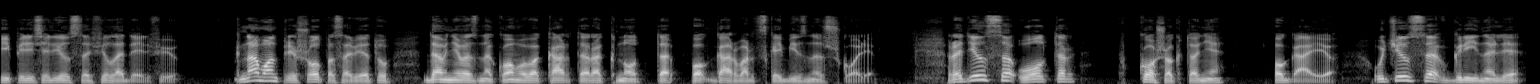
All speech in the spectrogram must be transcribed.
и переселился в Филадельфию. К нам он пришел по совету давнего знакомого Картера Кнотта по Гарвардской бизнес-школе. Родился Уолтер в Кошоктоне, Огайо, учился в Гринеле,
